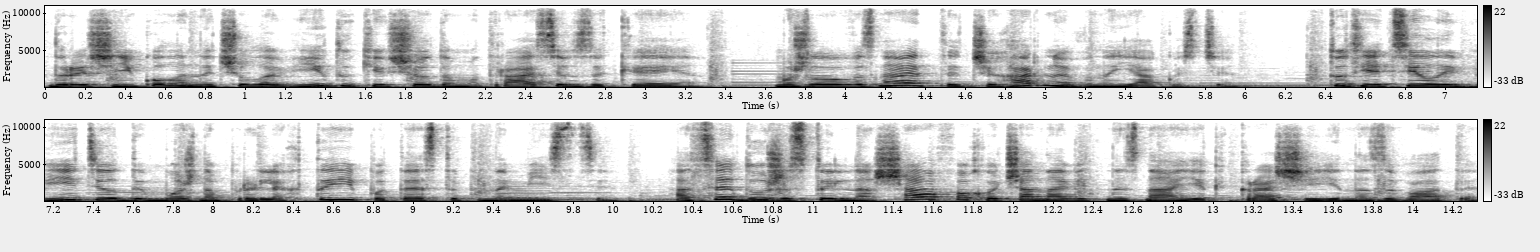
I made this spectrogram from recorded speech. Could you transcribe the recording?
До речі, ніколи не чула відгуків щодо матрасів з Ікея. Можливо, ви знаєте, чи гарної вони якості? Тут є ціле відео, де можна прилягти і потестити на місці. А це дуже стильна шафа, хоча навіть не знаю, як краще її називати:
